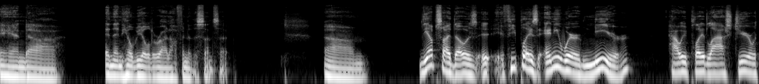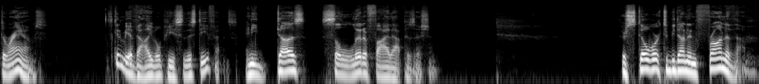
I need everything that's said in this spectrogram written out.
And uh and then he'll be able to ride off into the sunset. Um the upside though is if he plays anywhere near how he played last year with the Rams, it's going to be a valuable piece of this defense. And he does solidify that position. There's still work to be done in front of them.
